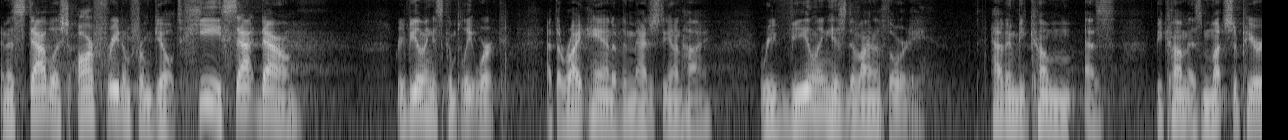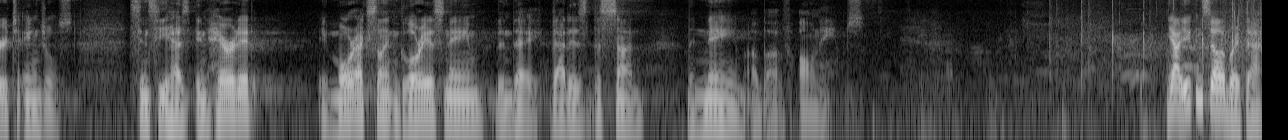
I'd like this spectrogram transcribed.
and established our freedom from guilt. He sat down, revealing his complete work at the right hand of the Majesty on high, revealing his divine authority, having become as, become as much superior to angels, since he has inherited a more excellent and glorious name than they. That is the Son, the name above all names. Yeah, you can celebrate that.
